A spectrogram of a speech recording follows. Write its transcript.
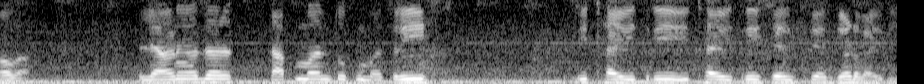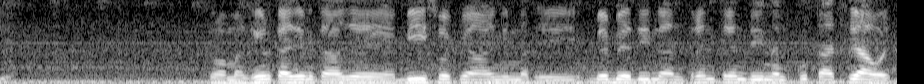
હવા, એટલે આની અંદર તાપમાન ટૂંકમાં ત્રીસ અઠાવી ત્રીસ અઠાવી ત્રીસ સેલ્સિયસ જળવાઈ દે તો આમાં ઝીણકા ઝીણકા જે બી સોંપ્યા એમાંથી બે બે દિના ત્રણ ત્રણ દિના કૂટા થયા હોય.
